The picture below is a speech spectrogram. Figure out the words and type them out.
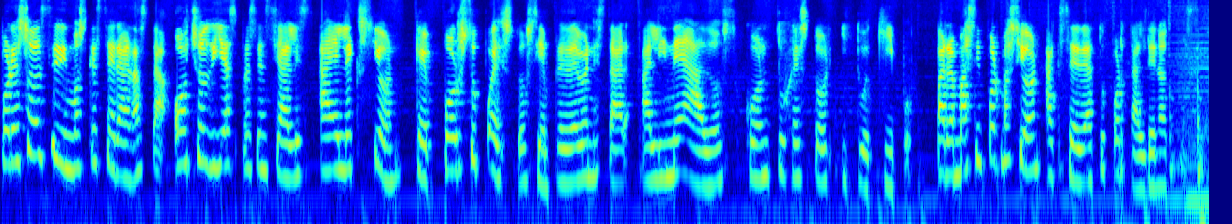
Por eso decidimos que serán hasta 8 días presenciales a elección que por supuesto siempre deben estar alineados con tu gestor y tu equipo. Para más información accede a tu portal de noticias.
